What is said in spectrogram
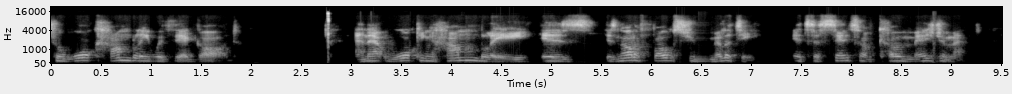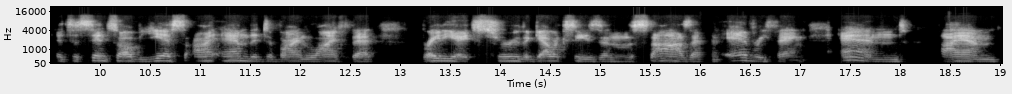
to walk humbly with their God. And that walking humbly is, is not a false humility. It's a sense of co-measurement. It's a sense of, yes, I am the divine life that radiates through the galaxies and the stars and everything. And I am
